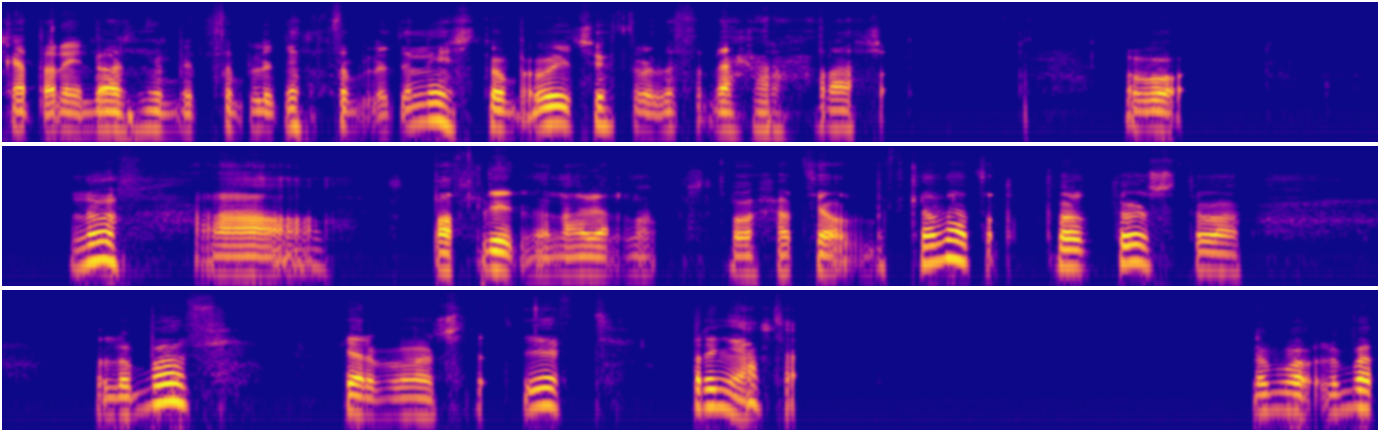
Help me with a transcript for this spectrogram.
которые должны быть соблюдены, соблюдены, чтобы вы чувствовали себя хор хорошо. Вот. Ну, а, последнее, наверное, что хотелось бы сказать, это то, то, что любовь, в первую очередь, есть принятие. Любовь, любовь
